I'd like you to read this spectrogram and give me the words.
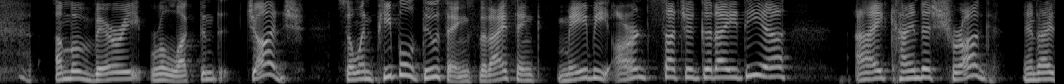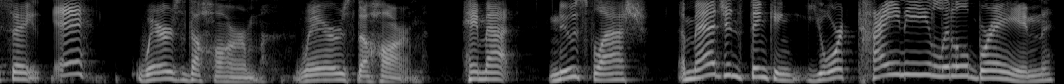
I'm a very reluctant judge. So when people do things that I think maybe aren't such a good idea, I kind of shrug and I say, eh, where's the harm? Where's the harm? Hey, Matt, newsflash. Imagine thinking your tiny little brain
